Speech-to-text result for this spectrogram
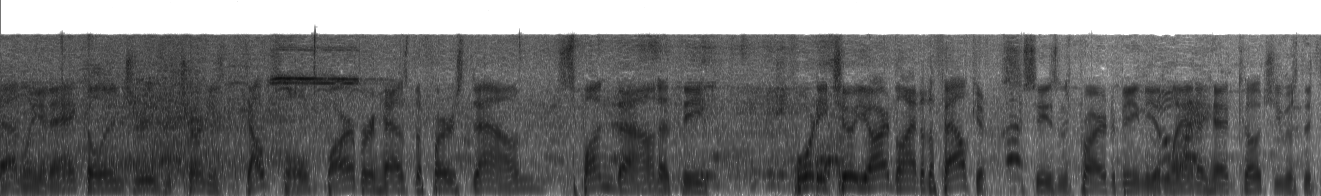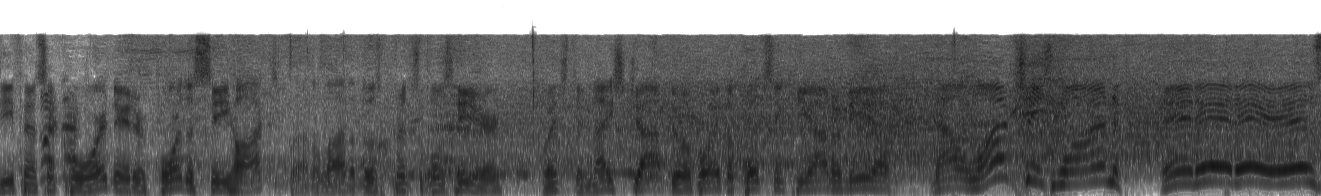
battling an ankle injury. His return is doubtful. Barber has the first down, spun down at the 42-yard line of the Falcons. Seasons prior to being the Atlanta head coach, he was the defensive coordinator for the Seahawks. Brought a lot of those principles here. Winston, nice job to avoid the blitzing. Keanu Neal now launches one, and it is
